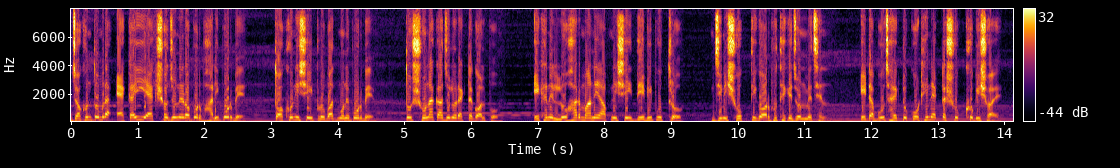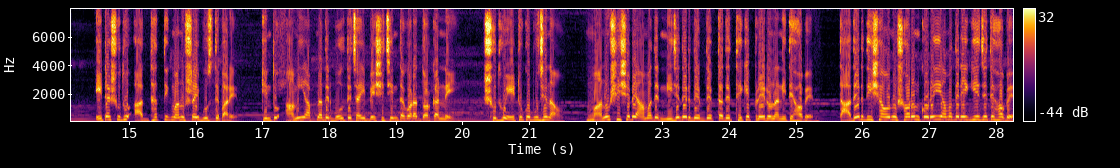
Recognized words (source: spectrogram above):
যখন তোমরা একাই একশো জনের ওপর ভারী পড়বে, তখনই সেই প্রবাদ মনে পড়বে। তো সোনা কাজলের একটা গল্প। এখানে লোহার মানে আপনি সেই দেবীপুত্র যিনি শক্তি গর্ভ থেকে জন্মেছেন। এটা বোঝা একটু কঠিন একটা সূক্ষ্ম বিষয়। এটা শুধু আধ্যাত্মিক মানুষরাই বুঝতে পারে। কিন্তু আমি আপনাদের বলতে চাই বেশি চিন্তা করার দরকার নেই। শুধু এটুকু বুঝে নাও, মানুষ হিসেবে আমাদের নিজেদের দেবদেবতাদের থেকে প্রেরণা নিতে হবে। তাদের দিশা অনুসরণ করেই আমাদের এগিয়ে যেতে হবে,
